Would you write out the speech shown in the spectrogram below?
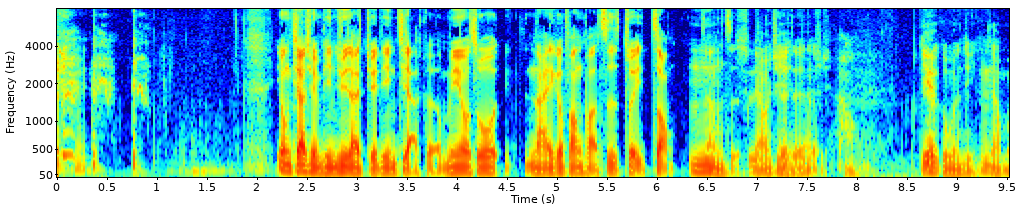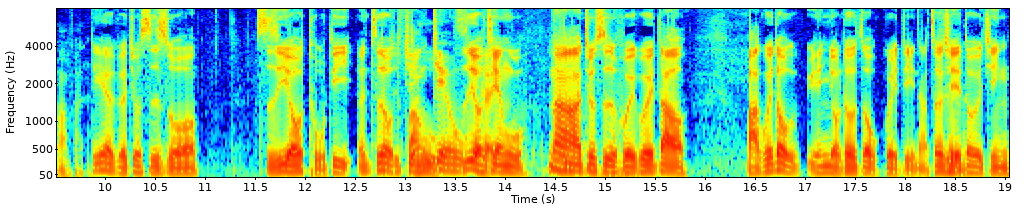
思，用加权平均来决定价格，没有说哪一个方法是最重嗯，这样子。是了解对对对。好，第二个问题比嗯较麻烦。第二个就是说，只有土地，呃，只有建物。只有对。建物，那就是回归到法规都有原有都有这种规定啊，这些都已经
